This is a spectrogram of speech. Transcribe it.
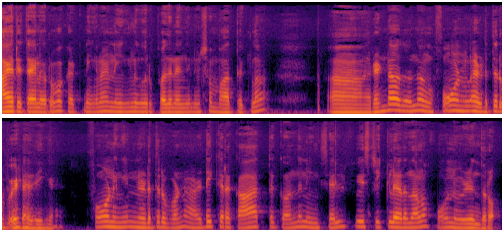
ஆயிரத்தி ஐநூறுரூவா கட்டினீங்கன்னா நீங்களும் ஒரு பதினஞ்சு நிமிஷம் பார்த்துக்கலாம். ரெண்டாவது வந்து அங்கே ஃபோன்லாம் எடுத்துகிட்டு போயிடாதீங்க. ஃபோனுங்கன்னு எடுத்துகிட்டு போனால் அடிக்கிற காற்றுக்கு வந்து நீங்கள் செல்ஃபி ஸ்டிக்கில் இருந்தாலும் ஃபோன் விழுந்துடும்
